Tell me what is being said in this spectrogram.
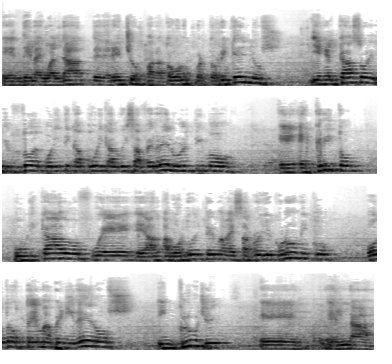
eh, de la igualdad de derechos para todos los puertorriqueños. Y en el caso del Instituto de Política Pública Luisa Ferrer, el último eh, escrito publicado fue eh, abordó el tema de desarrollo económico. Otros temas venideros incluyen eh, en la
